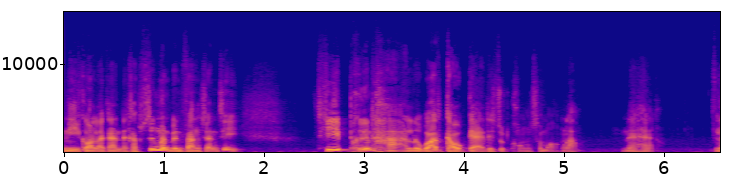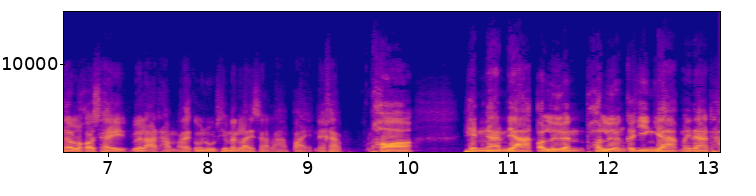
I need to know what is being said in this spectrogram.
หนีก่อนแล้วกันนะครับ ซึ่งมันเป็นฟังก์ชันที่ที่พื้นฐานหรือว่าเก่าแก่ที่สุดของสมองเรานะฮะแล้วเราก็ใช้เวลาทำอะไรก็ไม่รู้ที่มันไร้สาระไปนะครับ พอเห็นงานยากก็เลื่อน พอเลื่อนก็ยิ่งยากไม่น่าท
